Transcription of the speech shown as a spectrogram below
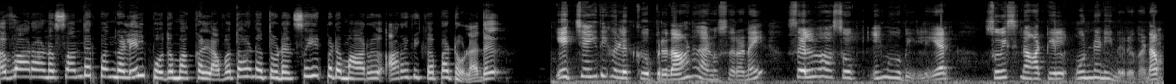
அவ்வாறான சந்தர்ப்பங்களில் பொதுமக்கள் அவதானத்துடன் செயற்படுமாறு அறிவிக்கப்பட்டுள்ளது. இச்செய்திகளுக்கு பிரதான அனுசரணை செல்வாசுக் இமோபிலியன் சுவிஸ் நாட்டில் முன்னணி நிறுவனம்.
